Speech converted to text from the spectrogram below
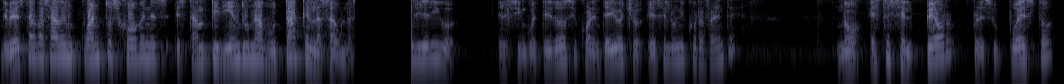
debería estar basado en cuántos jóvenes están pidiendo una butaca en las aulas. Yo digo, ¿el 52 y 48 es el único referente? No, este es el peor presupuesto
